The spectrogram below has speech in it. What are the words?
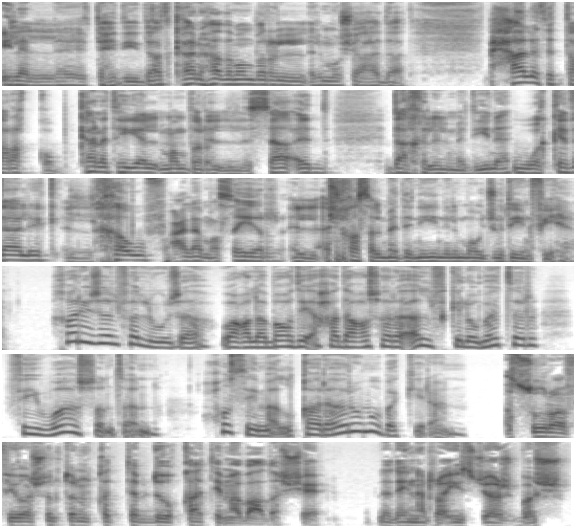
إلى التهديدات، كان هذا منظر المشاهدات. حالة الترقب كانت هي المنظر السائد داخل المدينة وكذلك الخوف على مصير الأشخاص المدنيين الموجودين فيها. خارج الفلوجة وعلى بعد 11 ألف كيلومتر في واشنطن حسم القرار مبكرا الصورة في واشنطن قد تبدو قاتمة بعض الشيء. لدينا الرئيس جورج بوش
